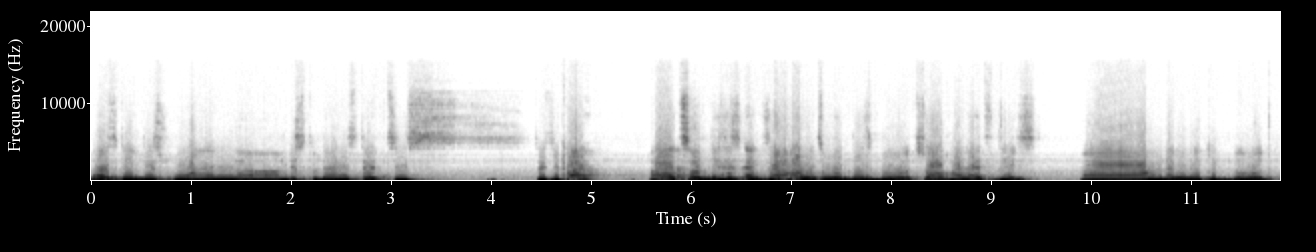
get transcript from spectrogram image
let's give this one um this students 30 35 all right so this is exam. I'm going to make this bold so i'll highlight this. Um let me make it bold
